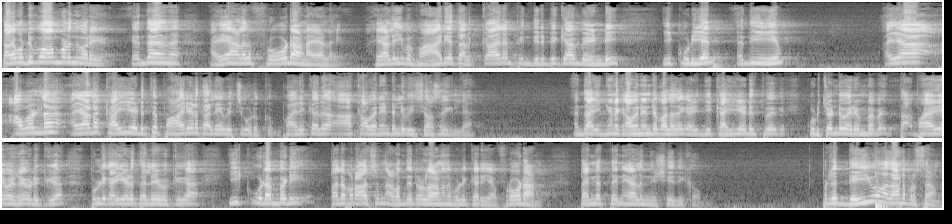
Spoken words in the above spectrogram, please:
തല പൊട്ടിപ്പോകാൻ പോണെന്ന് പറയും. എന്താണെന്ന് അയാളത് ഫ്രോഡാണ് അയാൾ അയാൾ ഈ ഭാര്യ തൽക്കാലം പിന്തിരിപ്പിക്കാൻ വേണ്ടി ഈ കുടിയൻ എന്തു ചെയ്യും? അയാ അവളുടെ അയാളുടെ കൈ എടുത്ത് ഭാര്യയുടെ തലയെ വെച്ച് കൊടുക്കും. ഭാര്യയ്ക്ക് അത് ആ കവനന്റിൽ വിശ്വാസം ഇല്ല എന്താ ഇങ്ങനെ കവനന്റെ പലത് കഴിഞ്ഞ് കൈയെടുത്ത് കുടിച്ചോണ്ട് വരുമ്പോൾ ഭാര്യ വിഷം എടുക്കുക പുള്ളി കൈയെടുത്ത് തലയെ വെക്കുക. ഈ ഉടമ്പടി പല പ്രാവശ്യം നടന്നിട്ടുള്ളതാണെന്ന് പുള്ളിക്കറിയാം. ഫ്രോഡാണ്. തന്നെ തന്നെ അയാൾ നിഷേധിക്കും. പക്ഷെ ദൈവം അതാണ് പ്രശ്നം.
